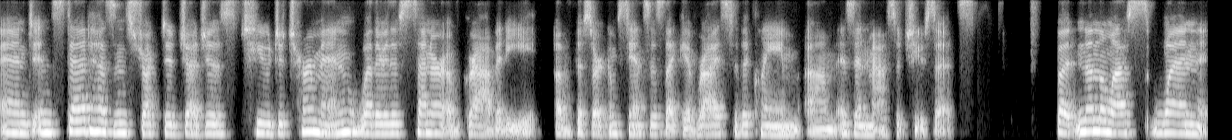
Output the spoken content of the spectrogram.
And instead has instructed judges to determine whether the center of gravity of the circumstances that give rise to the claim um, is in Massachusetts. But nonetheless, when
